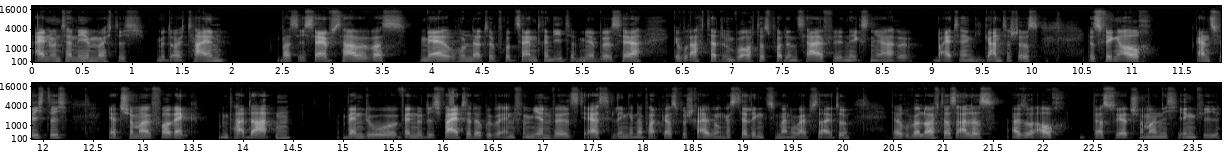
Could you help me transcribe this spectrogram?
ein Unternehmen möchte ich mit euch teilen, was ich selbst habe, was mehrere hunderte Prozent Rendite mir bisher gebracht hat und wo auch das Potenzial für die nächsten Jahre weiterhin gigantisch ist. Deswegen auch ganz wichtig, jetzt schon mal vorweg, ein paar Daten. Wenn du, wenn du dich weiter darüber informieren willst, der erste Link in der Podcast-Beschreibung ist der Link zu meiner Webseite. Darüber läuft das alles. Also auch, dass du jetzt schon mal nicht irgendwie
